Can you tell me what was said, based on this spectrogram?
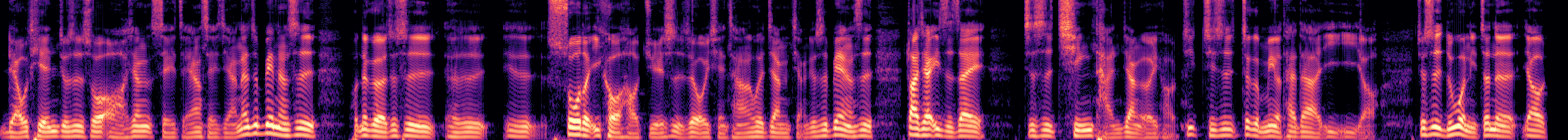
聊天，就是说哦，好像谁怎样谁怎样，那就变成是那个就是呃呃说的一口好爵士。所以我以前常常会这样讲，就是变成是大家一直在就是轻谈这样而已哈。其其实这个没有太大的意义哦。就是如果你真的要。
